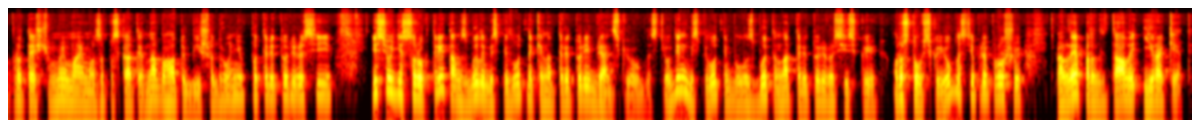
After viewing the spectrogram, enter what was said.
про те, що ми маємо запускати набагато більше дронів по території Росії. І сьогодні 43 там збили безпілотники на території Брянської області. Один безпілотник було збито на території Російської Ростовської області, перепрошую, але прилітали і ракети.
